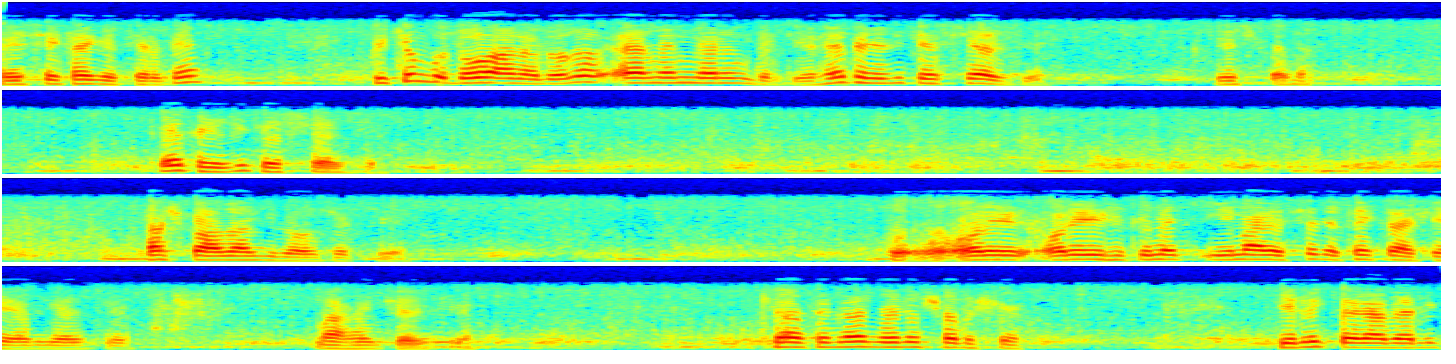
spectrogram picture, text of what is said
Vesika getirdi. Bütün bu Doğu Anadolu Ermenilerindir diyor. Hepinizi keseceğiz diyor. Vesikada. Hepinizi keseceğiz diyor. Baş bağlar gibi olacak diyor. Orayı, orayı hükümet imar etse de tekrar şey yapacağız diyor. Mahvedeceğiz diyor. Kafirler böyle çalışıyor. Birlik beraberlik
